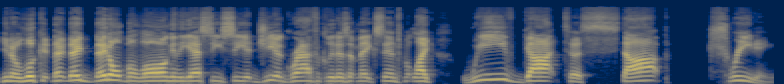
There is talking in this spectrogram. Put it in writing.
you know, look at they they, they don't belong in the SEC. It geographically doesn't make sense, but like we've got to stop treating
